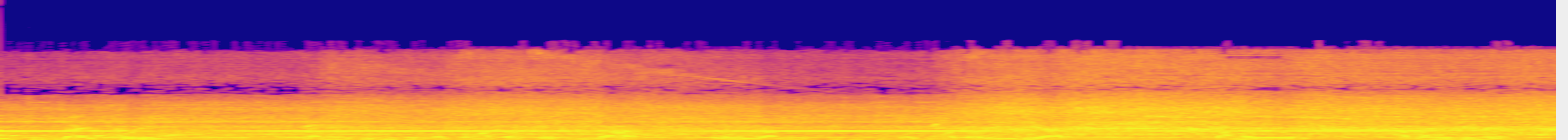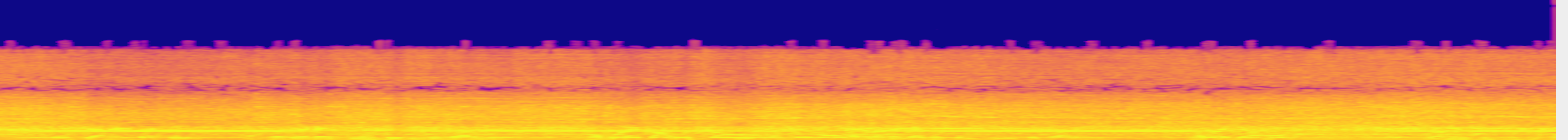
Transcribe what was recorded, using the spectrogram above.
ইউটিউব লাইভ করি, গ্রামীণ কৃষি শিল্প সমাচার পত্রিকা এবং গ্রামীণ কৃষি শিল্প সমাচার মিডিয়ার তাহলেও আগামী দিনে এই চ্যানেলটাকে একটা জায়গায় পৌঁছে দিতে পারবে। খবরের কাগজটাও আপনাদের কাছে পৌঁছে দিতে পারবে। সবাইকে আমার গ্রামীণ কৃষি শিল্প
